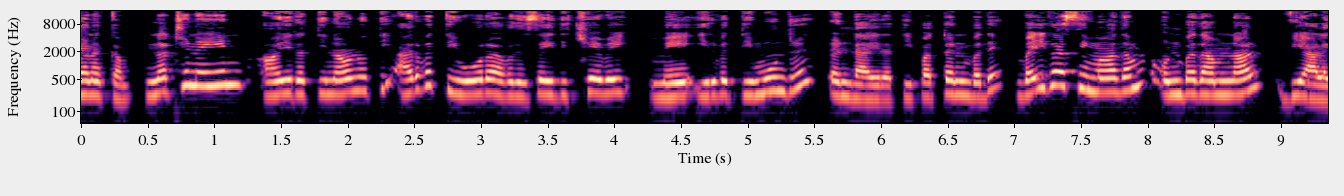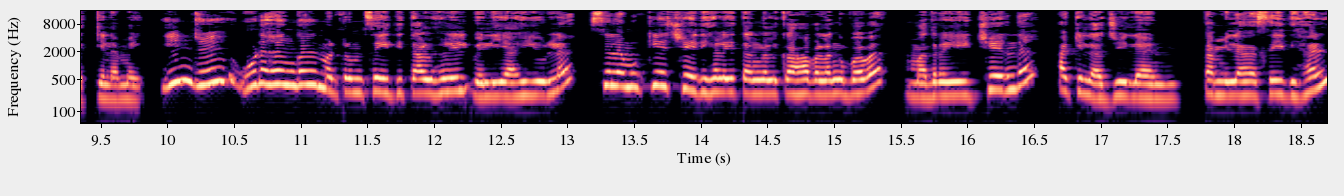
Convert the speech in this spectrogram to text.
வணக்கம். நற்றினையின் ஆயிரத்தி நானூத்தி அறுபத்தி ஓராவது செய்தி சேவை மே இருபத்தி மூன்று இரண்டாயிரத்தி பத்தொன்பது வைகாசி மாதம் ஒன்பதாம் நாள் வியாழக்கிழமை. இன்று ஊடகங்கள் மற்றும் செய்தித்தாள்களில் வெளியாகியுள்ள சில முக்கிய செய்திகளை தங்களுக்காக வழங்குபவர் மதுரையைச் சேர்ந்த அகிலா ஜீலன் தமிழக செய்திகள்.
